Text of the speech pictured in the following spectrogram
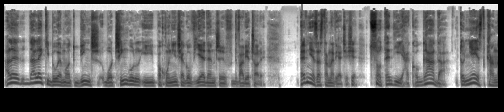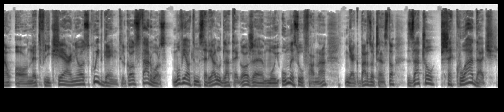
ale daleki byłem od binge-watchingu i pochłonięcia go w jeden czy w dwa wieczory. Pewnie zastanawiacie się, co ten jako gada. To nie jest kanał o Netflixie ani o Squid Game, tylko o Star Wars. Mówię o tym serialu dlatego, że mój umysł fana, jak bardzo często, zaczął przekładać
